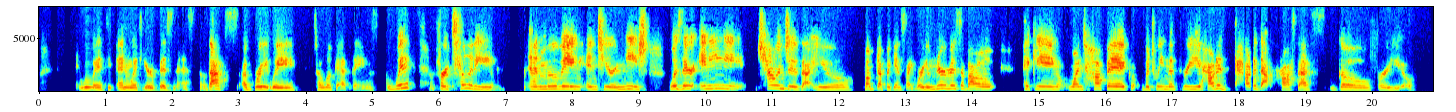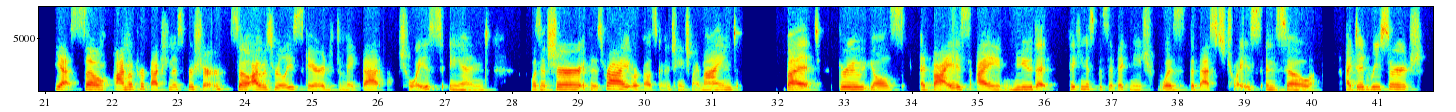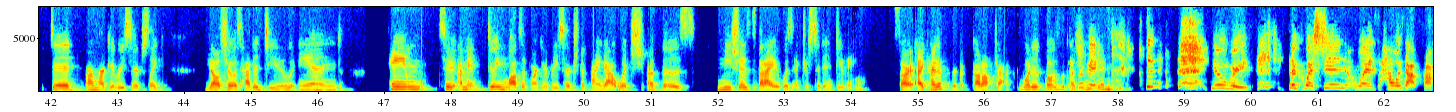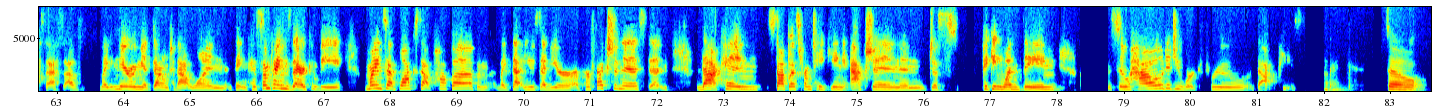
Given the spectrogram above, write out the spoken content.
with and with your business? So that's a great way to look at things. With fertility and moving into your niche, was there any challenges that you bumped up against? Like, were you nervous about picking one topic between the three? How did how did that process go for you? Yes. So I'm a perfectionist for sure. So I was really scared to make that choice and wasn't sure if it was right or if I was going to change my mind. But through y'all's advice, I knew that picking a specific niche was the best choice. And so I did research, did our market research like y'all show us how to do and came to, I mean, doing lots of market research to find out which of those niches that I was interested in doing. Sorry, I kind of forgot, got off track. What, is, what was the question okay. again? no worries. The question was how was that process of like narrowing it down to that one thing because sometimes there can be mindset blocks that pop up and like that you said you're a perfectionist and that can stop us from taking action and just picking one thing so how did you work through that piece okay so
